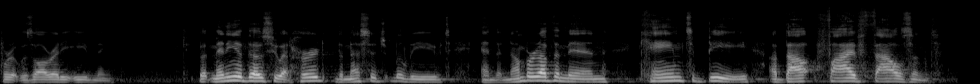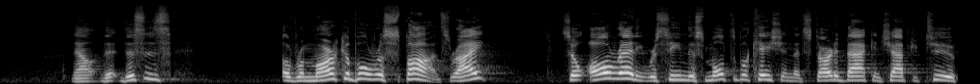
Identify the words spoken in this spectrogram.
for it was already evening. But many of those who had heard the message believed, and the number of the men came to be about 5,000. Now, th- this is a remarkable response, right? So already we're seeing this multiplication that started back in chapter 2.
